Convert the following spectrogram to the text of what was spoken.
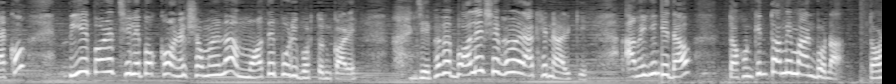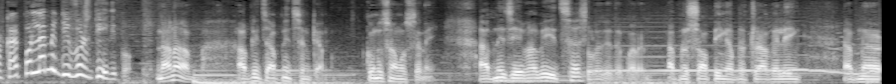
দেখো বিয়ের পরে ছেলেপক্ষ অনেক সময় না মতের পরিবর্তন করে। যেভাবে বলে সেভাবে রাখে না আর কি। আমি কিন্তু দাও তখন কিন্তু আমি মানবো না। দরকার পড়লে আমি ডিভোর্স দিয়ে দিব। না না আপনি চাপ নিচ্ছেন কেন? কোনো সমস্যা নেই। আপনি যেভাবে ইচ্ছা চলে যেতে পারেন। আপনার শপিং আপনার ট্রাভেলিং আপনার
